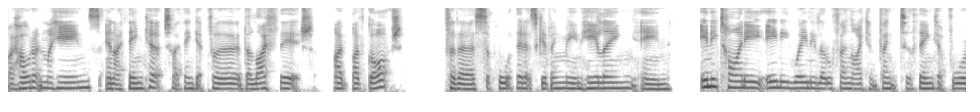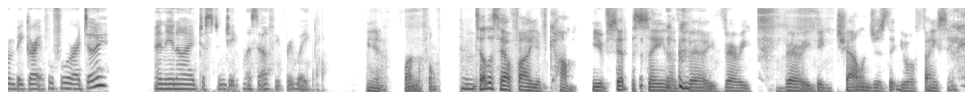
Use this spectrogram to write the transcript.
I hold it in my hands and I thank it. I thank it for the life that I, I've got, for the support that it's giving me in healing, and any tiny, any weeny little thing I can think to thank it for and be grateful for, I do. And then I just inject myself every week. Yeah. Wonderful. Mm. Tell us how far you've come. You've set the scene of very, very, very big challenges that you are facing.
